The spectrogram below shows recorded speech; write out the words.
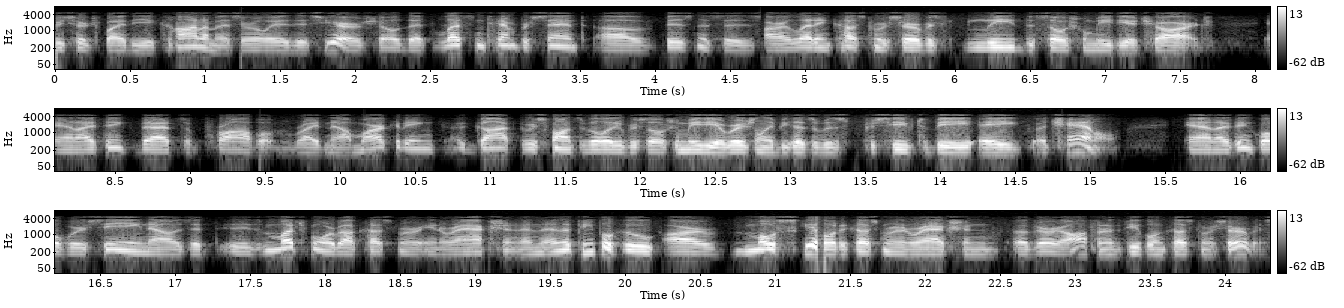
Research by The Economist earlier this year showed that less than 10% of businesses are letting customer service lead the social media charge. And I think that's a problem right now. Marketing got responsibility for social media originally because it was perceived to be a, a channel and I think what we're seeing now is it is much more about customer interaction. And, and the people who are most skilled at customer interaction uh, very often are the people in customer service.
